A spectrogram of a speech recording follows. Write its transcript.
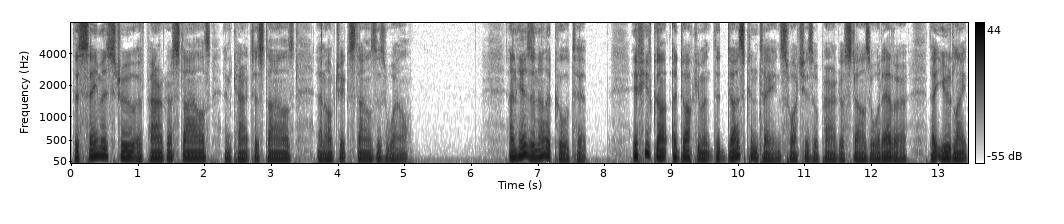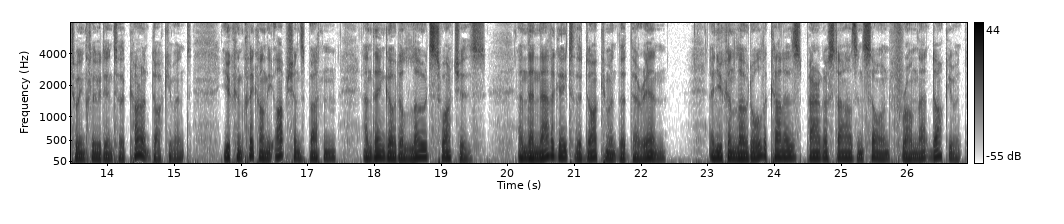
The same is true of paragraph styles and character styles and object styles as well. And here's another cool tip. If you've got a document that does contain swatches or paragraph styles or whatever that you'd like to include into the current document, you can click on the Options button and then go to Load Swatches and then navigate to the document that they're in and you can load all the colors, paragraph styles, and so on from that document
